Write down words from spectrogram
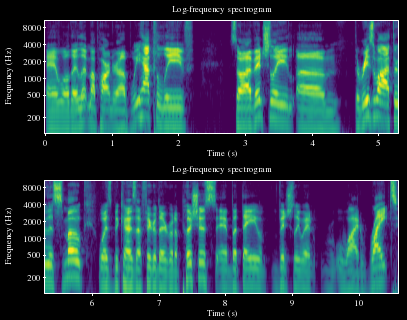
And, well, they lit my partner up. We have to leave. So, I eventually, um, the reason why I threw this smoke was because I figured they were going to push us, eh, but they eventually went wide right.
